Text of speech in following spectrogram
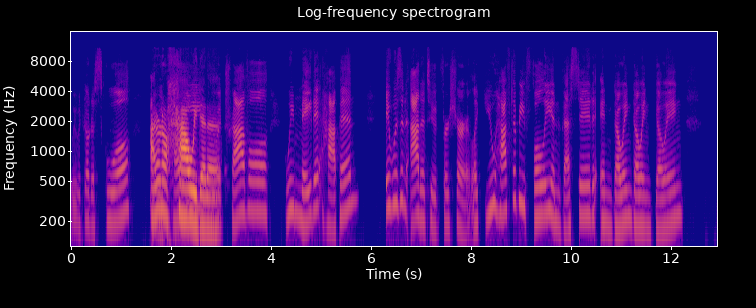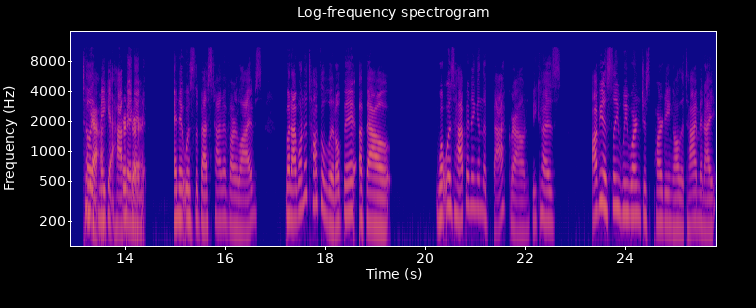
we would go to school. I don't know how we party, did We it. would travel. We made it happen. It was an attitude for sure. Like you have to be fully invested in going, going, going to like Yeah, make it happen. sure. And and it was the best time of our lives. But I want to talk a little bit about what was happening in the background because obviously we weren't just partying all the time and I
